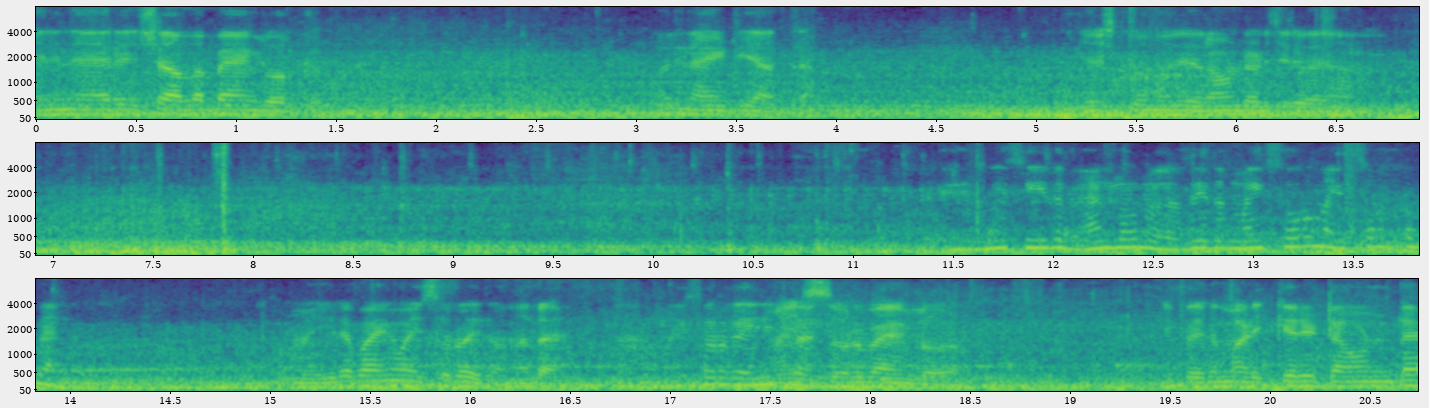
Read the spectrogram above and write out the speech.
ഇനി നേരെ ഇൻഷാല്ല ബാംഗ്ലൂർക്ക്. നൈറ്റ് യാത്ര. ജസ്റ്റ് ഒന്ന് റൗണ്ട് അടിച്ചിട്ട് വരാം. നീ സീത ബാംഗ്ലൂരല്ല സീത മൈസൂർ മൈസൂർ മൈസൂർ ആയിരുന്നു അല്ലേ? മൈസൂർ ബാംഗ്ലൂർ. ഇപ്പൊ ഇത് മടിക്കേരി ടൗണിന്റെ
